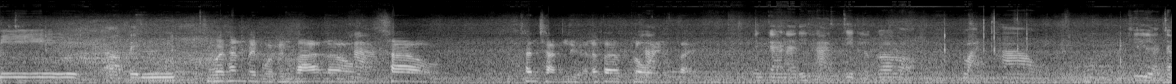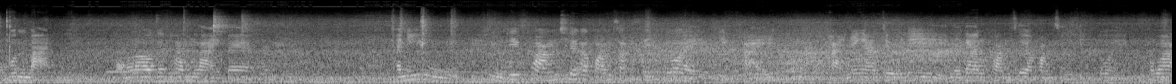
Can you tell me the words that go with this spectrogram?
มีเอ่อเป็นคือว่าท่านไปบวชเป็นพระแล้วเอาค่ะข้าวท่านฉันเหลือแล้วก็โปรยลงไป เป็นการอธิษฐานจิตแล้วก็หวานข้าว ที่เหลือจากบนบาทของเราจะทำหลายแบบ อันนี้อยู่อยู่ที่ความเชื่อความศักดิ์สิทธิ์ด้วยที่ขายขายในงานจิวเวลรี่ในด้านความเชื่อความศักดิ์สิทธิ์ด้วย เพราะว่า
